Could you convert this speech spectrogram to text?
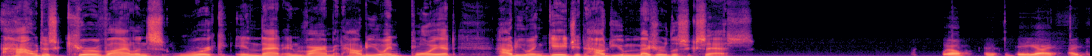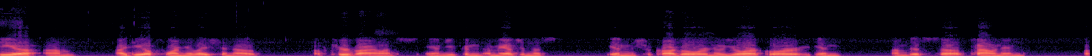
How does cure violence work in that environment? How do you employ it? How do you engage it? How do you measure the success? Well, uh, the uh, idea, um, ideal formulation of, of cure violence, and you can imagine this in Chicago or New York or in this uh, town in uh,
